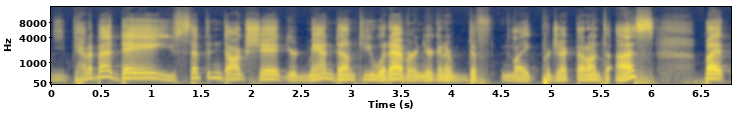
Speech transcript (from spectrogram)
you had a bad day. You stepped in dog shit. Your man dumped you, whatever, and you're gonna def- like project that onto us. But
